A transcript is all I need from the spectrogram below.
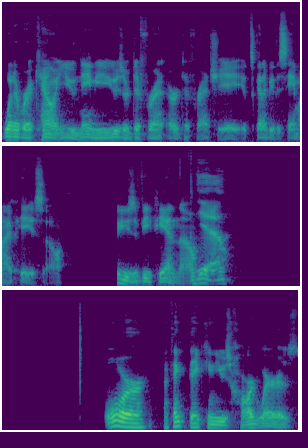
whatever account you name you use or different or differentiate, it's gonna be the same IP. So you could use a VPN though. Yeah. Or I think they can use hardware as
